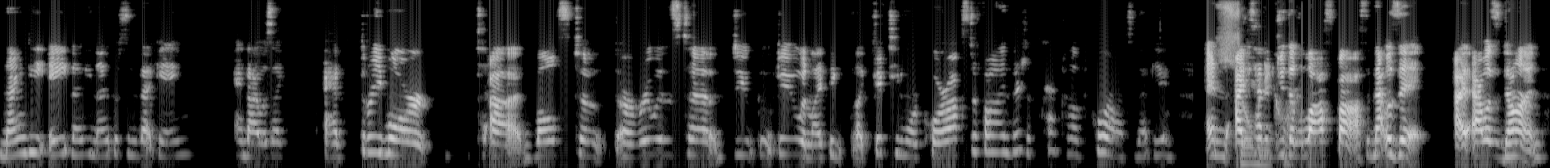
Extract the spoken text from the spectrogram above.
98, 99 percent of that game, and I was like, I had three more uh, vaults to or ruins to do do, and I think like 15 more Koroks to find. There's a crap ton of Koroks in that game, and I just had to do the last boss, and that was it. I, I was done,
